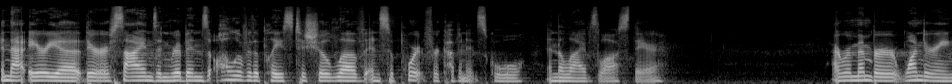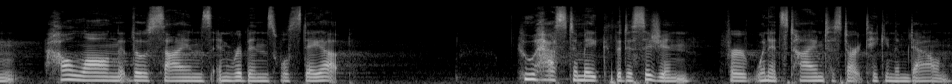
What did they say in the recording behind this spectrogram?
In that area, there are signs and ribbons all over the place to show love and support for Covenant School and the lives lost there. I remember wondering how long those signs and ribbons will stay up. Who has to make the decision for when it's time to start taking them down.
